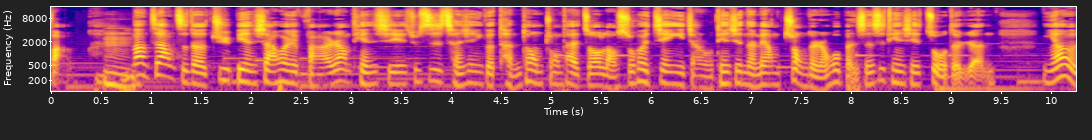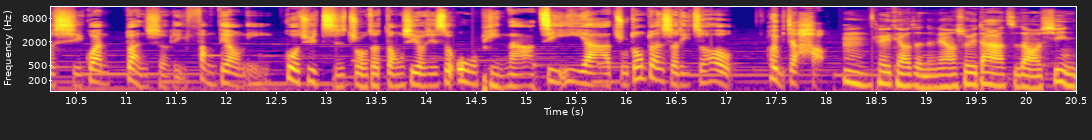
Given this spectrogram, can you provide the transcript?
放。嗯，那这样子的巨变下，会反而让天蝎就是呈现一个疼痛状态之后，老师会建议，假如天蝎能量重的人或本身是天蝎座的人，你要有习惯断舍离，放掉你过去执着的东西，尤其是物品啊、记忆啊，主动断舍离之后会比较好。嗯，可以调整能量，所以大家知道，吸引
